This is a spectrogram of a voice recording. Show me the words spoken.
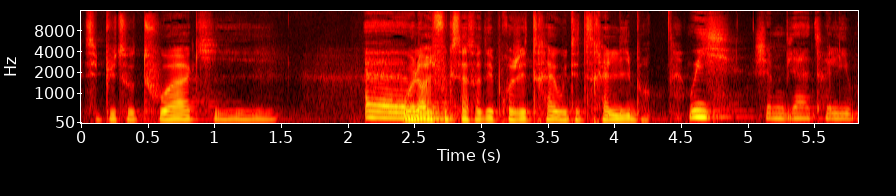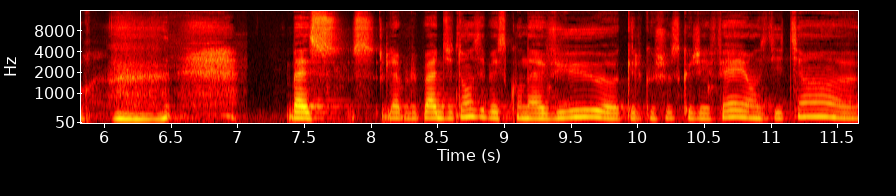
C'est plutôt toi qui ou alors il faut que ça soit des projets très où tu es très libre Oui, j'aime bien être libre. bah, la plupart du temps, c'est parce qu'on a vu euh, quelque chose que j'ai fait et on se dit tiens, euh,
